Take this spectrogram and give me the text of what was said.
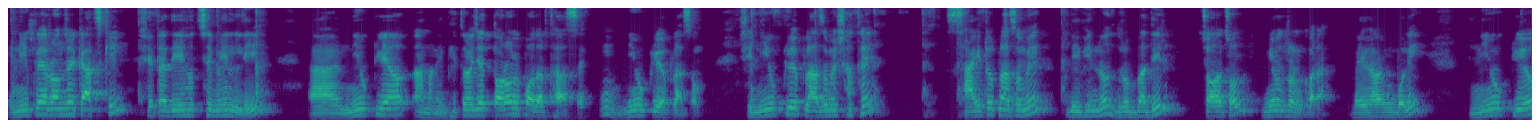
এই নিউক্লিয়ার রন্ধ্রের কাজ কি? সেটা দিয়ে হচ্ছে মেনলি নিউক্লিয় মানে ভিতরে যে তরল পদার্থ আছে, হুম, নিউক্লিওপ্লাজম। সেই নিউক্লিওপ্লাজমের সাথে সাইটোপ্লাজমের বিভিন্ন দ্রব্যাদির চলাচল নিয়ন্ত্রণ করা। বা এইভাবে আমি বলি নিউক্লিয়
